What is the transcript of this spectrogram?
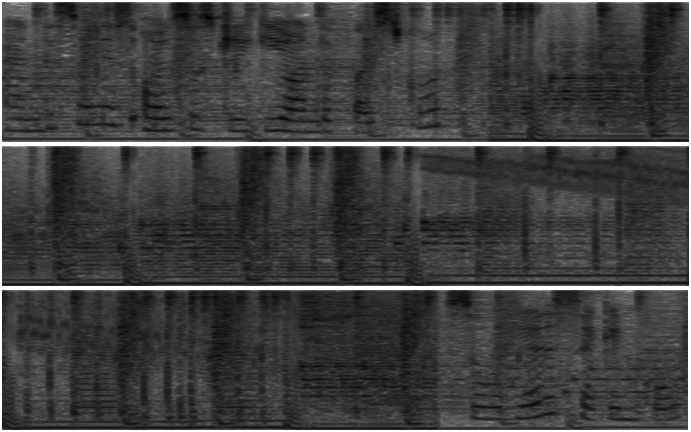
And this one is also streaky on the first coat. So here is second coat.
